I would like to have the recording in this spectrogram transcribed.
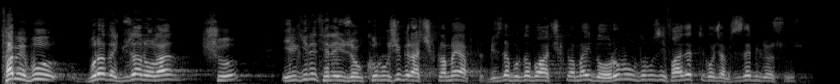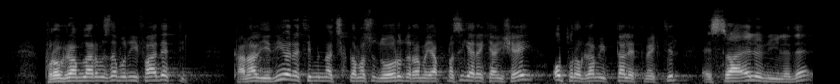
Tabi bu burada güzel olan şu. İlgili televizyon kuruluşu bir açıklama yaptı. Biz de burada bu açıklamayı doğru bulduğumuzu ifade ettik hocam. Siz de biliyorsunuz. Programlarımızda bunu ifade ettik. Kanal 7 yönetiminin açıklaması doğrudur ama yapması gereken şey o programı iptal etmektir. Esra Elönü ile de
